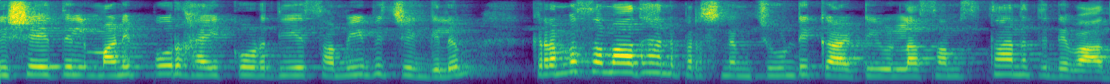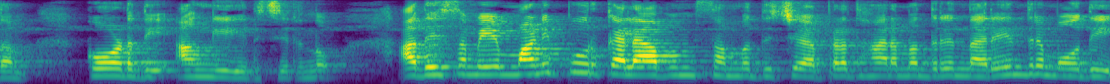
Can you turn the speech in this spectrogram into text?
വിഷയത്തിൽ മണിപ്പൂർ ഹൈക്കോടതിയെ സമീപിച്ചെങ്കിലും ക്രമസമാധാന പ്രശ്നം ചൂണ്ടിക്കാട്ടിയുള്ള സംസ്ഥാനത്തിന്റെ വാദം കോടതി അംഗീകരിച്ചിരുന്നു. അതേസമയം മണിപ്പൂർ കലാപം സംബന്ധിച്ച് പ്രധാനമന്ത്രി നരേന്ദ്രമോദി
